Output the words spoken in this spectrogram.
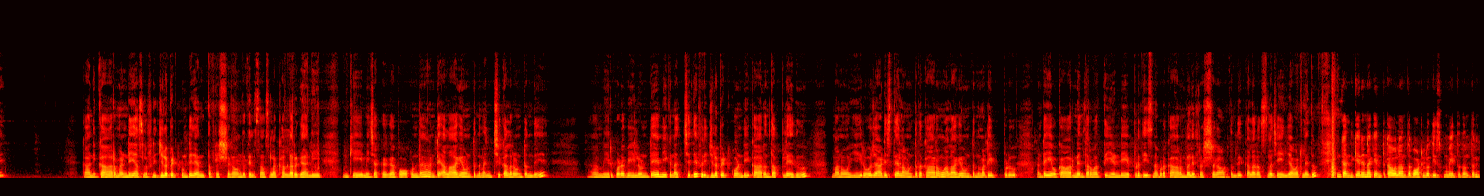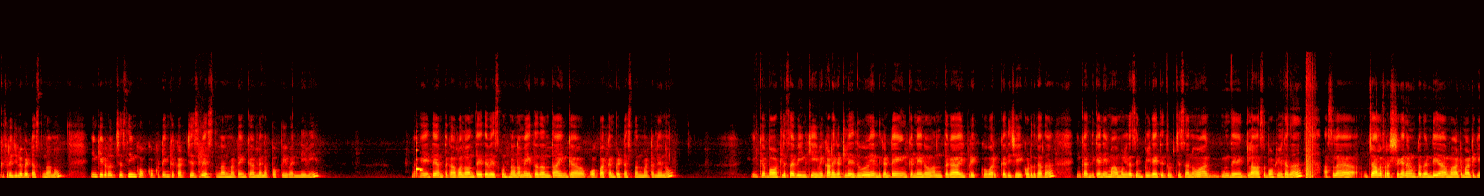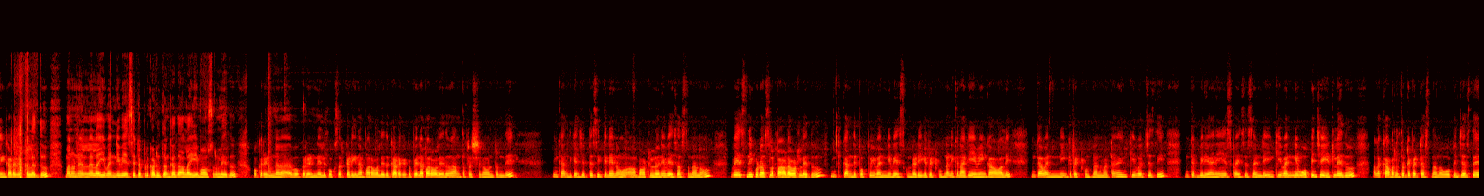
కానీ కారం అండి అసలు ఫ్రిడ్జ్లో పెట్టుకుంటే ఎంత ఫ్రెష్గా ఉందో తెలుసా? అసలు ఆ కలర్ కానీ ఇంకేమీ చక్కగా పోకుండా అంటే అలాగే ఉంటుంది. మంచి కలర్ ఉంటుంది. మీరు కూడా వీలుంటే మీకు నచ్చితే ఫ్రిడ్జ్లో పెట్టుకోండి. కారం తప్పలేదు. మనం ఈ రోజు ఆడిస్తే ఎలా ఉంటుందో కారం అలాగే ఉంటుందన్నమాట. ఎప్పుడు అంటే ఒక ఆరు నెలల తర్వాత తీయండి. ఎప్పుడు తీసినా కూడా కారం భలే ఫ్రెష్గా ఉంటుంది. కలర్ అస్సలు చేంజ్ అవ్వట్లేదు. ఇంకా అందుకనే నాకు ఎంత కావాలో అంత బాటిల్లో తీసుకుని మిగతాదంతా ఇంకా ఫ్రిడ్జ్లో పెట్టేస్తున్నాను. ఇంక ఇక్కడ వచ్చేసి ఇంకొక్కొక్కటి ఇంకా కట్ చేసి వేస్తున్నాను అనమాట ఇంకా మినప్పప్పు ఇవన్నీని. నాకైతే ఎంత కావాలో అంత అయితే వేసుకుంటున్నానో. మిగతాదంతా ఇంకా ఒక పక్కన పెట్టేస్తాను అనమాట నేను. ఇంకా బాటిల్స్ అవి ఇంకేమీ కడగట్లేదు. ఎందుకంటే ఇంకా నేను అంతగా ఇప్పుడు ఎక్కువ వర్క్ అది చేయకూడదు కదా. ఇంకా అందుకని మామూలుగా సింపుల్గా అయితే తుడిచేసాను. గ్లాస్ బాటిల్ కదా. అసలు చాలా ఫ్రెష్గానే ఉంటుందండి. ఆ మాటి మాటికి ఏం కడగక్కర్లేదు. మనం నెల నెల ఇవన్నీ వేసేటప్పుడు కడుగుతాం కదా. అలా ఏం అవసరం లేదు. ఒక రెండు ఒక రెండు నెలలకు ఒకసారి కడిగినా పర్వాలేదు. కడగకపోయినా పర్వాలేదు. అంత ఫ్రెష్గా ఉంటుంది. ఇంకా అందుకని చెప్పేసి ఇంక నేను ఆ బాటిల్లోనే వేసేస్తున్నాను. వేసినవి కూడా అసలు పాడవట్లేదు. ఇంక కందిపప్పు ఇవన్నీ వేసుకుని రెడీగా పెట్టుకుంటున్నాను. ఇంకా నాకు ఏమేమి కావాలి ఇంకా అవన్నీ ఇంకా పెట్టుకుంటున్నాను అనమాట ఇంక ఇవి వచ్చేసి ఇంకా బిర్యానీ స్పైసెస్ అండి. ఇంక ఇవన్నీ ఓపెన్ చేయట్లేదు. అలా కవర్లతోటే పెట్టేస్తున్నాను. ఓపెన్ చేస్తే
